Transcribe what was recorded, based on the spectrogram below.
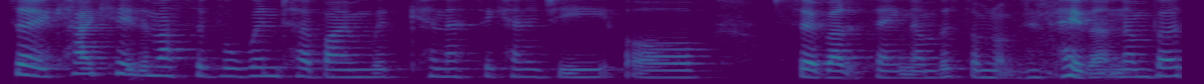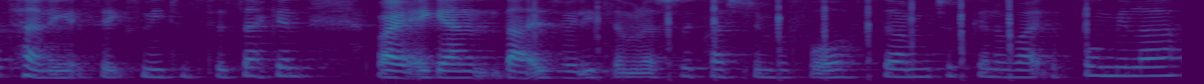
So, calculate the mass of a wind turbine with kinetic energy of, I'm so bad at saying numbers, so I'm not going to say that number, turning at 6 meters per second. Right, again, that is really similar to the question before. So, I'm just going to write the formula.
